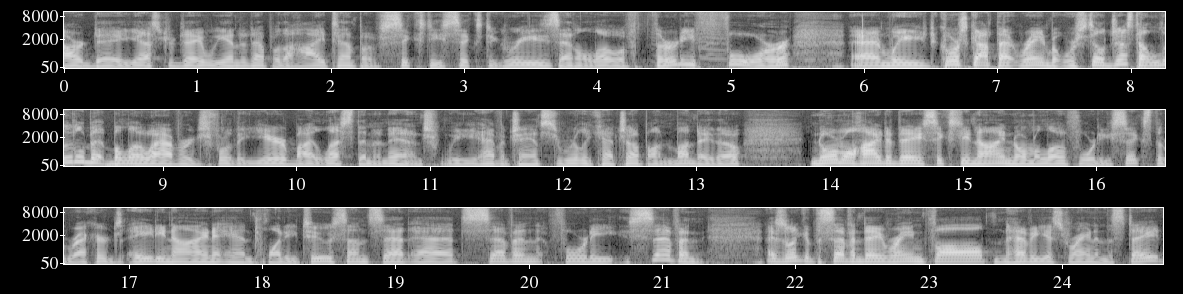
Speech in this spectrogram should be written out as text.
our day. Yesterday, we ended up with a high temp of 66 degrees and a low of 34. And we, of course, got that rain, but we're still just a little bit below average for the year by less than an inch. We have a chance to really catch up on Monday, though. Normal high today 69, normal low 46. The records 89 and 22. Sunset at 747. As you look at the seven day rainfall, the heaviest rain in the state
